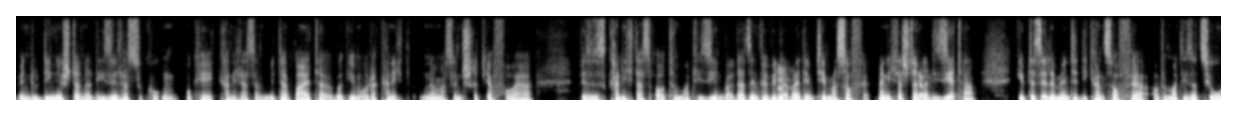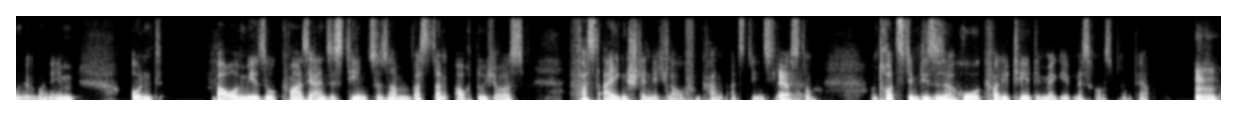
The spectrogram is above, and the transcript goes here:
wenn du Dinge standardisiert hast, zu gucken, okay, kann ich das an Mitarbeiter übergeben oder kann ich, ne, machst du den Schritt ja vorher, dieses, kann ich das automatisieren? Weil da sind wir wieder mhm. bei dem Thema Software. Wenn ich das standardisiert ja. habe, gibt es Elemente, die kann Software Automatisation übernehmen und baue mir so quasi ein System zusammen, was dann auch durchaus fast eigenständig laufen kann als Dienstleistung ja. und trotzdem diese hohe Qualität im Ergebnis rausbringt. Ja. Mhm.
